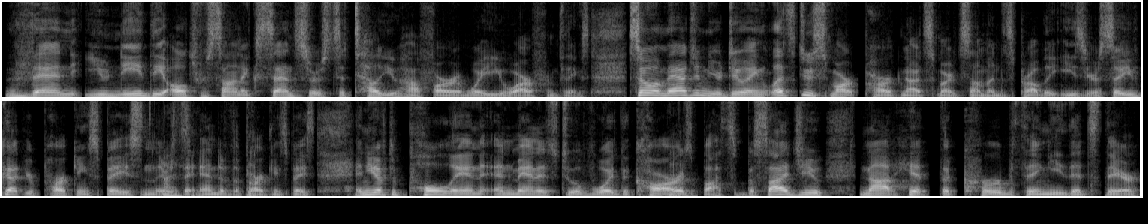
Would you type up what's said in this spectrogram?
then you need the ultrasonic sensors to tell you how far away you are from things. So imagine you're doing, let's do smart park, not smart summon. It's probably easier. So you've got your parking space and there's the end of the parking space. And you have to pull in and manage to avoid the cars yeah. beside you, not hit the curb thingy that's there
